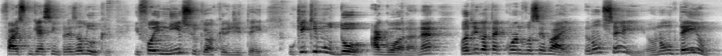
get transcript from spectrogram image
faz com que essa empresa lucre. E foi nisso que eu acreditei. O que, que mudou agora, né? Rodrigo, até quando você vai? Eu não sei, eu não tenho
